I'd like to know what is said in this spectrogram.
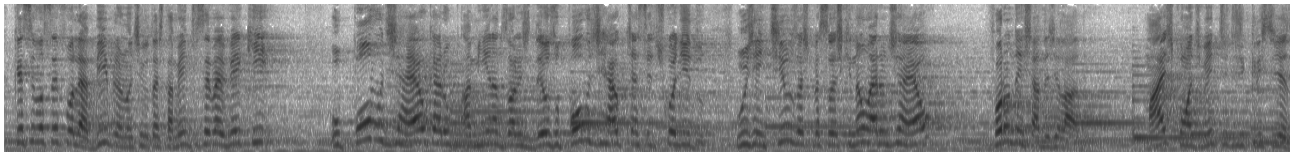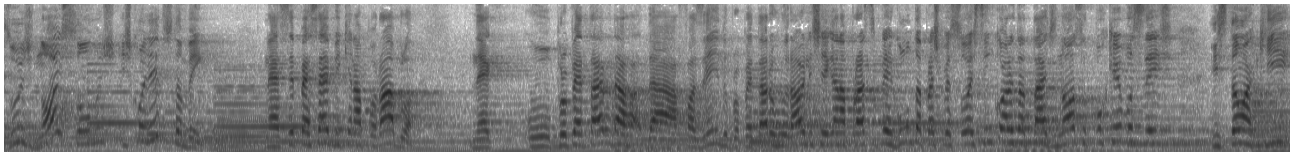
Porque se você for ler a Bíblia no Antigo Testamento, você vai ver que o povo de Israel, que era a menina dos olhos de Deus, o povo de Israel que tinha sido escolhido, os gentios, as pessoas que não eram de Israel, foram deixadas de lado. Mas com o advento de Cristo Jesus, nós somos escolhidos também. Né? Você percebe que na parábola, né, o proprietário da, da fazenda, o proprietário rural, ele chega na praça e pergunta para as pessoas 5 horas da tarde: Nossa, por que vocês estão aqui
